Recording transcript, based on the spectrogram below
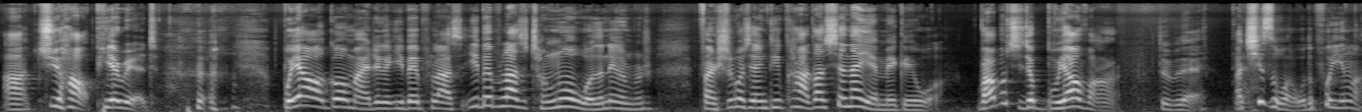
啊，句号，period，不要购买这个 eBay Plus。eBay Plus 承诺我的那个什么返十块钱 gift card，到现在也没给我。玩不起就不要玩，对不对？啊，气死我了，我都破音了。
